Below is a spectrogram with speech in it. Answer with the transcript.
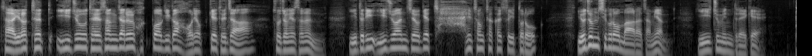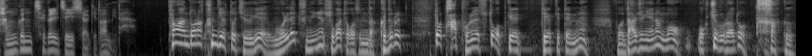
자, 이렇듯 이주 대상자를 확보하기가 어렵게 되자 조정에서는 이들이 이주한 지역에 잘 정착할 수 있도록 요즘식으로 말하자면 이주민들에게 당근책을 제시하기도 합니다. 평안도나 함길도 지역에 원래 주민의 수가 적었습니다. 그들을 또 다 보낼 수도 없게 되었기 때문에 뭐 나중에는 뭐 억지로라도 다 그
